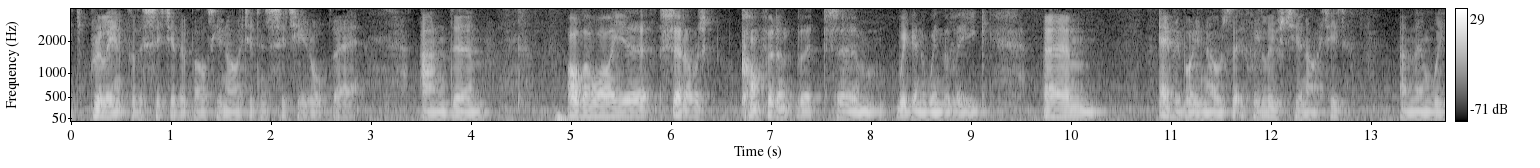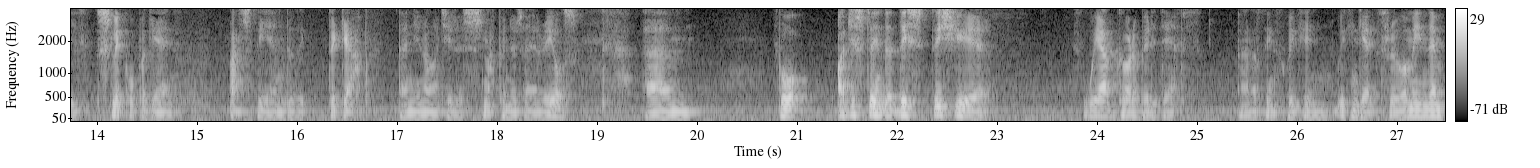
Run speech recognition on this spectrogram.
it's brilliant for the city that both United and City are up there. And um, although I uh, said I was confident that um, we're going to win the league, um, everybody knows that if we lose to United and then we slip up again, that's the end of the, the gap, and United are snapping at our heels. Um, but I just think that this this year we have got a bit of depth, and I think we can we can get through. I mean, them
